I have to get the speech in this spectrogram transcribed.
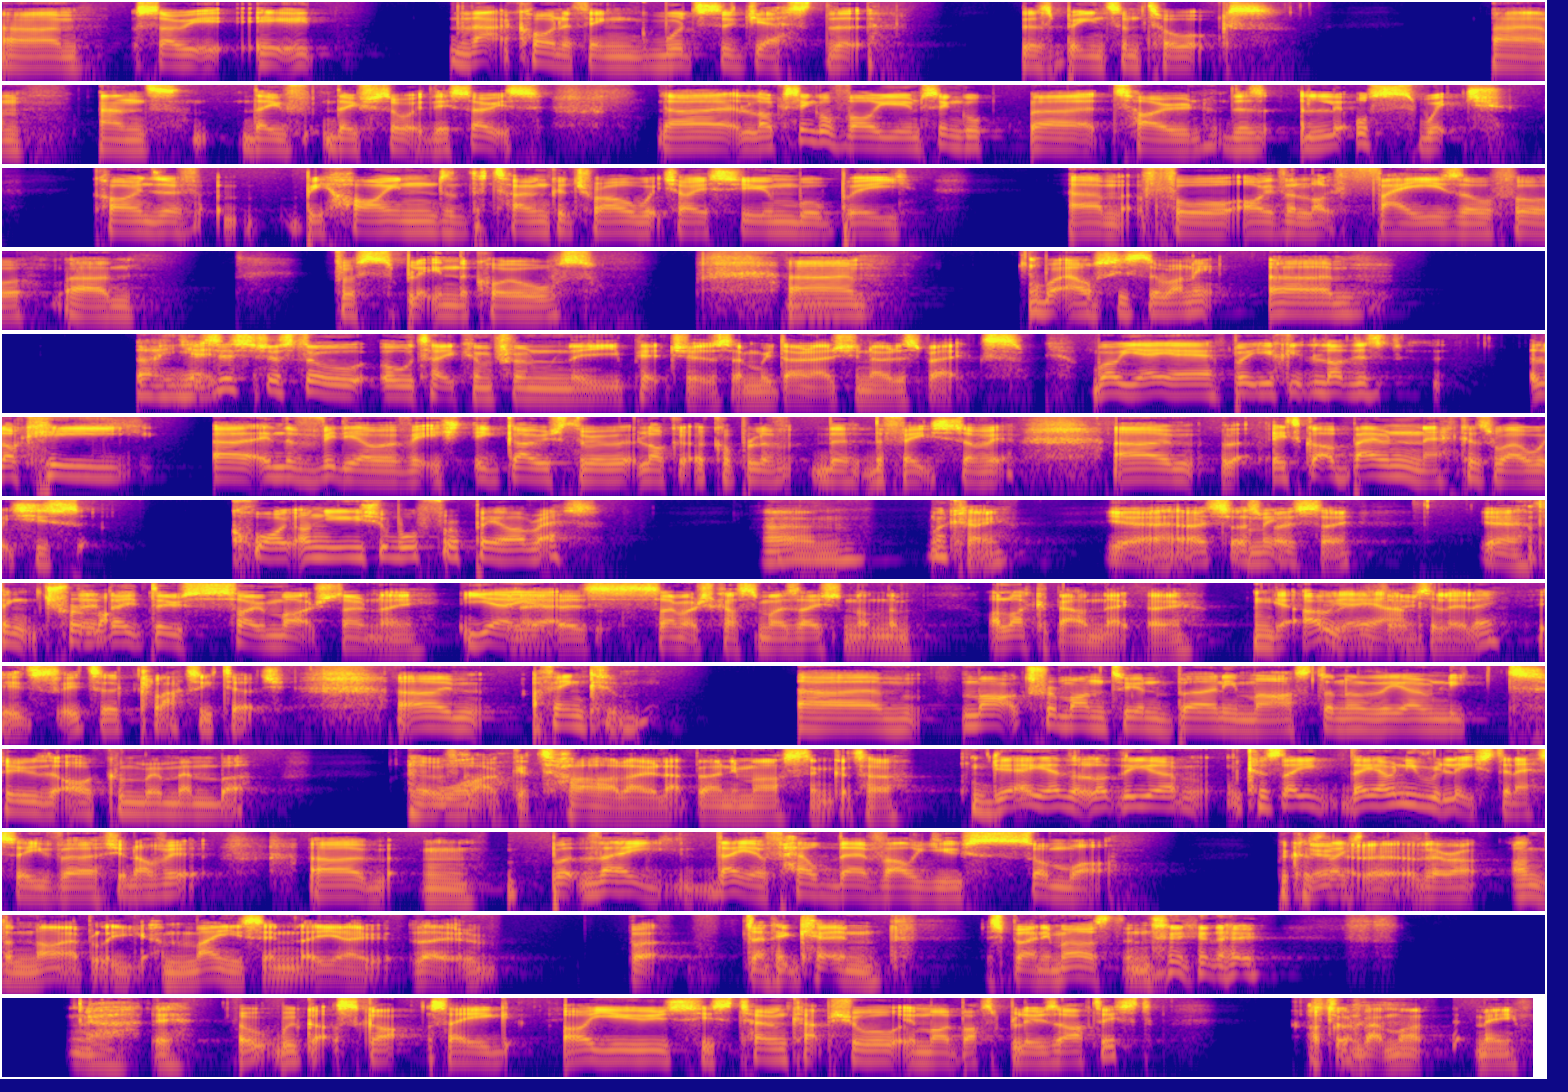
Um, so it, it that kind of thing would suggest that there's been some talks, um, and they've they've sorted this. So it's uh, like single volume, single uh, tone. There's a little switch kind of behind the tone control, which I assume will be um, for either like phase or for um, for splitting the coils. Um, what else is there on it? Um, uh, yeah, Is this just all, all taken from the pictures and we don't actually know the specs? Well, yeah, yeah, but you could like this, like he uh, in the video of it, he goes through like a couple of the the features of it. Um, it's got a bone neck as well, which is quite unusual for a PRS. Um, okay. Yeah, I, I suppose so. Yeah. I think They, they do so much, don't they? Yeah, You know, yeah. There's so much customization on them. I like a bound neck though. Yeah, oh yeah, really yeah, absolutely. It's it's a classy touch. Um, I think um, Mark Tremonti and Bernie Marsden are the only two that I can remember. What got- a guitar though, that Bernie Marsden guitar. Yeah, yeah, the, like the um, because they they only released an SE version of it, um, but they they have held their value somewhat because Yeah, they they're, they're undeniably amazing. You know, they- but then again, it's Bernie Marsden. You know. Ah, dear. oh we've got Scott saying I use his tone capsule in my Boss Blues artist. I was talking about my, me.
